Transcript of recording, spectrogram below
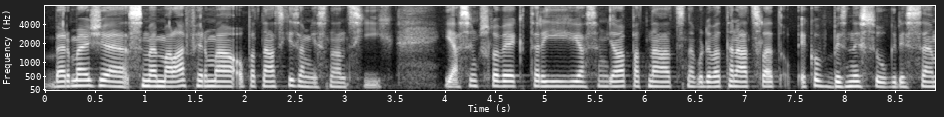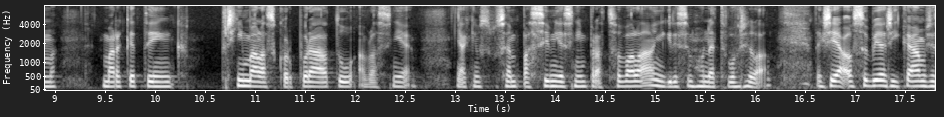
berme, že jsme malá firma o 15 zaměstnancích. Já jsem člověk, který, já jsem dělala 15 nebo 19 let jako v biznesu, kdy jsem marketing přijímala z korporátu a vlastně nějakým způsobem pasivně s ním pracovala, nikdy jsem ho netvořila. Takže já o sobě říkám, že,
